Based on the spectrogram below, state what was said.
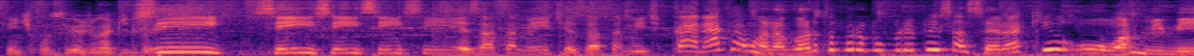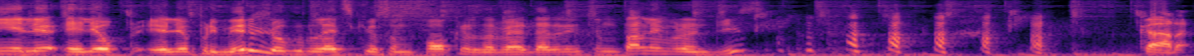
Que a gente conseguia jogar de dois. Sim, sim, sim, sim, sim, exatamente, exatamente. Caraca, mano, agora eu tô por poder pensar, será que o Army Man, ele, ele, é o, ele é o primeiro jogo do Let's Kill Some Fuckers, na verdade, a gente não tá lembrando disso? Cara,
